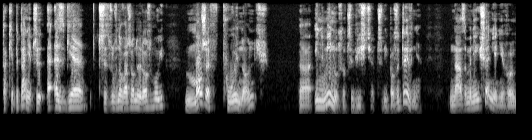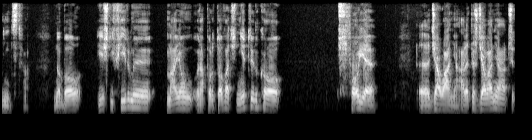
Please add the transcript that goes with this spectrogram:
takie pytanie, czy ESG, czy zrównoważony rozwój może wpłynąć in minus oczywiście, czyli pozytywnie, na zmniejszenie niewolnictwa. No bo jeśli firmy mają raportować nie tylko swoje e, działania, ale też działania, czy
